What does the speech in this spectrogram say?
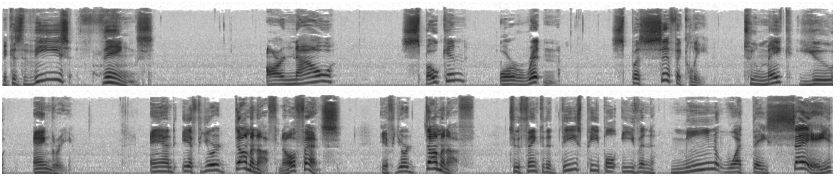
Because these things are now spoken or written specifically to make you angry. And if you're dumb enough, no offense, if you're dumb enough to think that these people even mean what they say,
